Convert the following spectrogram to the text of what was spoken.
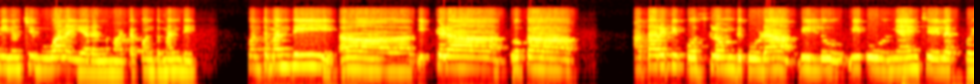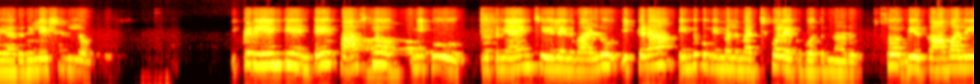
మీ నుంచి మూవ్ ఆన్ అయ్యారన్నమాట కొంతమంది. కొంతమంది ఆ ఇక్కడ ఒక అథారిటీ పోస్ట్లో ఉండి కూడా వీళ్ళు మీకు న్యాయం చేయలేకపోయారు రిలేషన్లో. ఇక్కడ ఏంటి అంటే ఫాస్ట్లో మీకు ఒక న్యాయం చేయలేని వాళ్ళు ఇక్కడ ఎందుకు మిమ్మల్ని మర్చిపోలేకపోతున్నారు? సో మీరు కావాలి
